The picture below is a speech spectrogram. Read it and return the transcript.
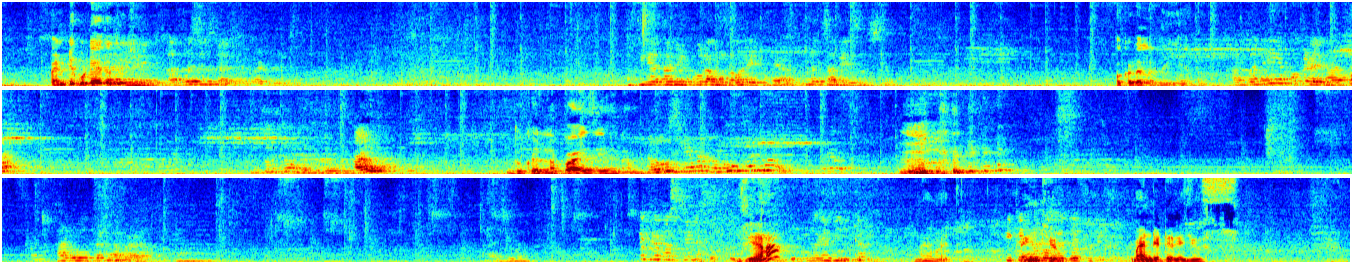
पॅन्टी कुठे आहे का तुझी? ती आता बिलकुल अंगावर येत नाही हं. तुला चालायचं असतं. पकडायला नाही आता. आता नाही आहे पकडायला आता दुखेल ना पाहिजे आहे ना. ना? येते. मॅन्डेटरी ज्यूस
